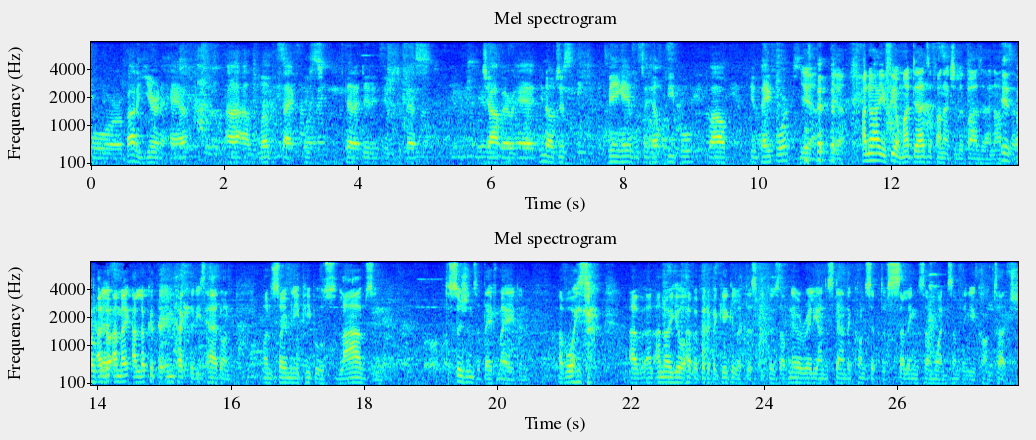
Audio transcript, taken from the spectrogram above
for about a year and a half. Uh, I love the fact was, that I did it. It was the best job I ever had. You know, just being able to help people while getting paid for it. yeah, yeah. I know how you feel. My dad's a financial advisor, and I, okay. I, look, I, make, I look at the impact that he's had on, on so many people's lives and decisions that they've made. And I've always, I've, I know you'll have a bit of a giggle at this because I've never really understand the concept of selling someone something you can't touch.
